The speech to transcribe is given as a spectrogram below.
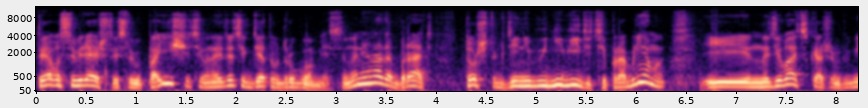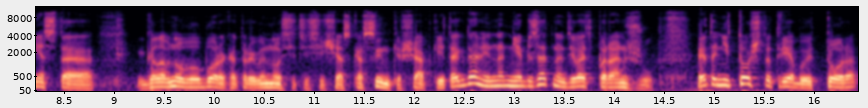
то я вас уверяю, что если вы поищете, вы найдете где-то в другом месте. Но не надо брать то, что, где не, вы не видите проблемы, и надевать, скажем, вместо головного убора, который вы носите сейчас, косынки, шапки и так далее, не обязательно надевать паранжу. Это не то, что требует Тора,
